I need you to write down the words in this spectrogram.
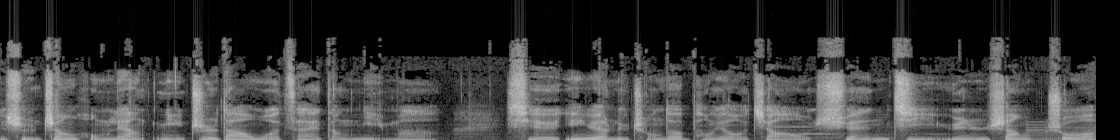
这是张洪亮，你知道我在等你吗？写音乐旅程的朋友叫玄几云商说：“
